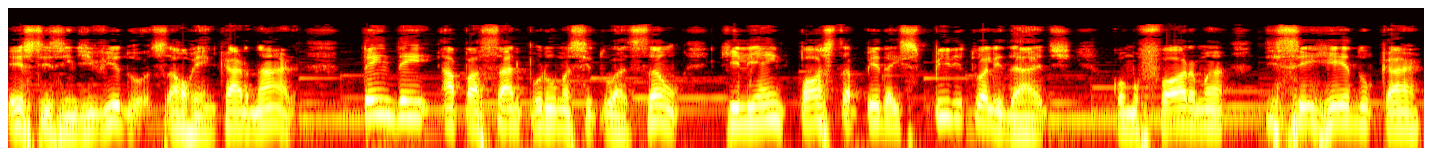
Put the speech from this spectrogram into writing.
Estes indivíduos, ao reencarnar, tendem a passar por uma situação que lhe é imposta pela espiritualidade, como forma de se reeducar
